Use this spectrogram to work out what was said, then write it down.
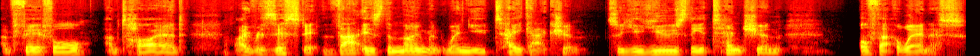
I'm fearful, I'm tired, I resist it, that is the moment when you take action. So, you use the attention of that awareness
